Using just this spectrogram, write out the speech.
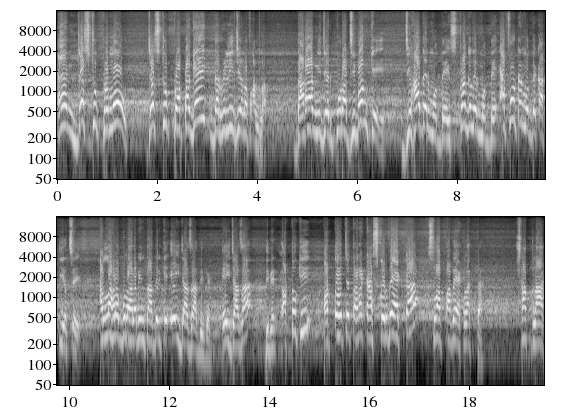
and just to promote just to propagate the religion of Allah তারা নিজের পুরা জীবনকে জিহাদের মধ্যে স্ট্রাগলের মধ্যে এফোর্টের মধ্যে কাটিয়েছে। আল্লাহ রাব্বুল আলামিন তাদেরকে এই যাজা দিবেন। এই যাজা দিবেন। অর্থ কি? অর্থ হচ্ছে তারা কাজ করবে একটা সোয়াব পাবে এক লাখটা সাত লাখ,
